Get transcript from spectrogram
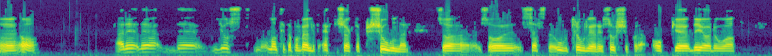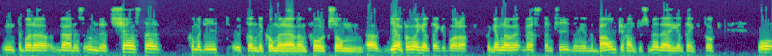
eh, ja. Nej, det, det, det, just om man tittar på väldigt eftersökta personer så, så sätts det otroliga resurser på det. Och eh, det gör då att inte bara världens underrättelsetjänster kommer dit utan det kommer även folk som, ja, jämför med helt enkelt bara på gamla västerntiden, Bounty Hunters som är där helt enkelt och, och,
